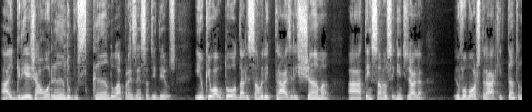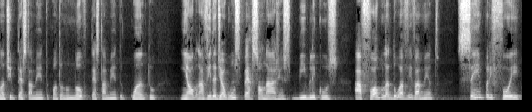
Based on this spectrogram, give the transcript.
a igreja orando, buscando a presença de Deus. E o que o autor da lição ele traz, ele chama a atenção é o seguinte: olha, eu vou mostrar que tanto no Antigo Testamento, quanto no Novo Testamento, quanto em, na vida de alguns personagens bíblicos, a fórmula do avivamento sempre foi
